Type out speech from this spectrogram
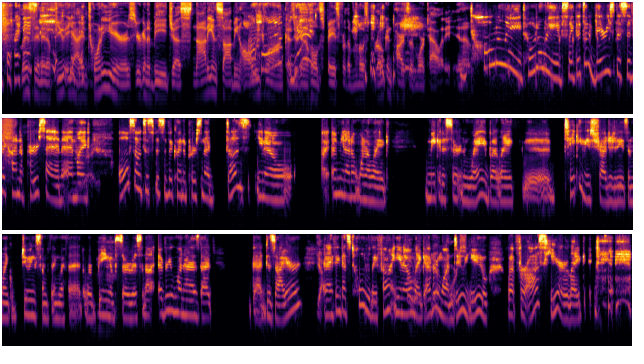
Like, Listen, in a few, yeah, in 20 years, you're going to be just snotty and sobbing all uh-huh. week long because yes. you're going to hold space for the most broken parts of mortality, you know? Totally, totally. It's like, that's a very specific kind of person. And like, right also it's a specific kind of person that does, you know, I, I mean, I don't want to like make it a certain way, but like uh, taking these tragedies and like doing something with it or being mm-hmm. of service. Not everyone has that that desire. Yeah. And I think that's totally fine. You know, totally. like everyone yeah, do you. But for us here, like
